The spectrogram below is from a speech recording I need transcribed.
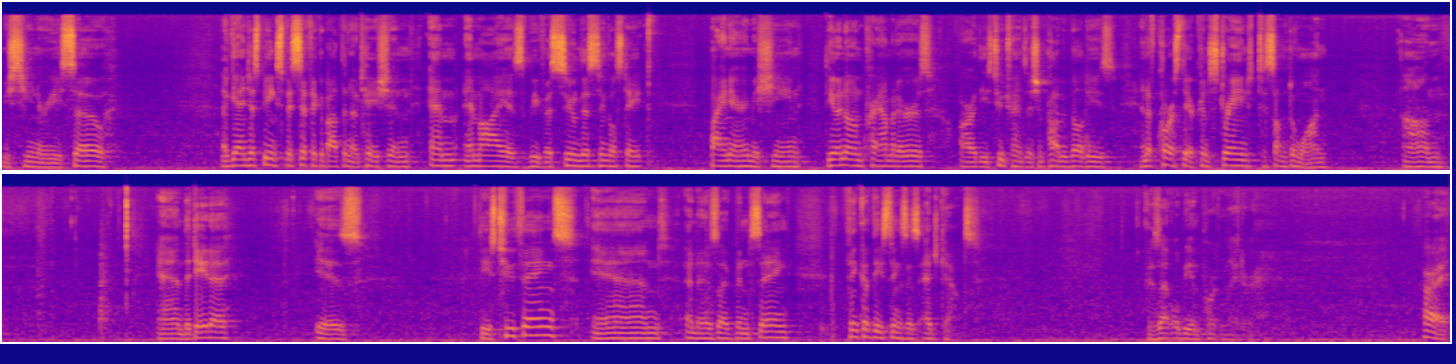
machinery. So again, just being specific about the notation, M, MI is we've assumed this single state binary machine. The unknown parameters are these two transition probabilities. And of course, they're constrained to sum to 1. Um, and the data is these two things. And, and as I've been saying, think of these things as edge counts. Because that will be important later. All right.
